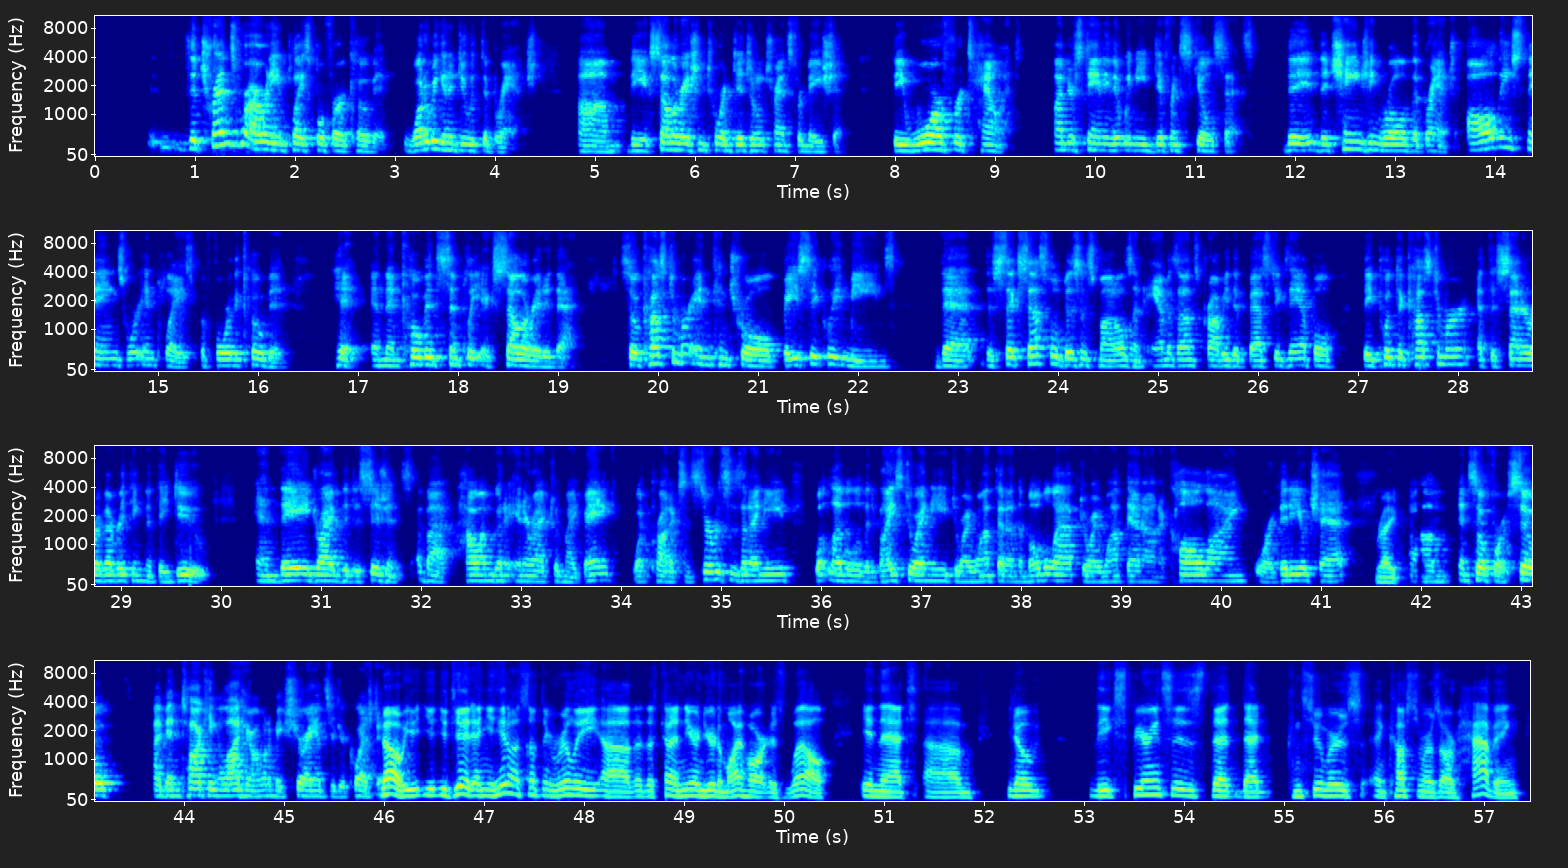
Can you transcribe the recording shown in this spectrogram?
the trends were already in place before COVID. What are we going to do with the branch? Um, the acceleration toward digital transformation, the war for talent, understanding that we need different skill sets, the, the changing role of the branch. All these things were in place before the COVID hit. And then COVID simply accelerated that. So, customer in control basically means that the successful business models, and Amazon's probably the best example, they put the customer at the center of everything that they do and they drive the decisions about how I'm going to interact with my bank, what products and services that I need, what level of advice do I need? Do I want that on the mobile app? Do I want that on a call line or a video chat? Right. Um, and so forth. So I've been talking a lot here. I want to make sure I answered your question. No, you, you did. And you hit on something really uh, that's kind of near and dear to my heart as well, in that, um, you know, the experiences that, that consumers and customers are having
